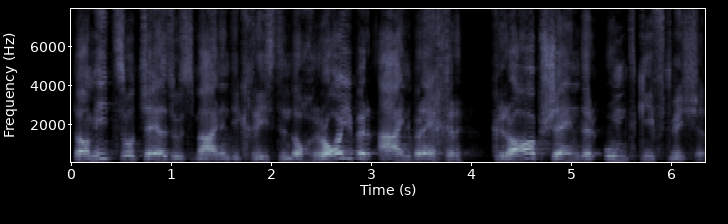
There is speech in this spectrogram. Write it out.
Damit, so Celsus, meinen die Christen doch Räuber, Einbrecher, Grabschänder und Giftmischer.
